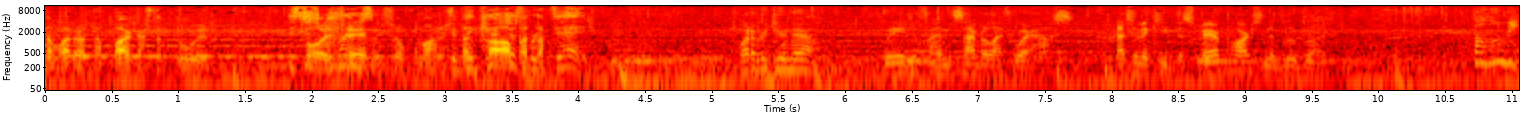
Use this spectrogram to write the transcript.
tavaroita paikasta tui, toiseen, niin se on If mahdollista they catch us, kaapata. we're dead. What do we do now? We need to find the Cyberlife warehouse. That's where they keep the spare parts and the blue blood. Follow me.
